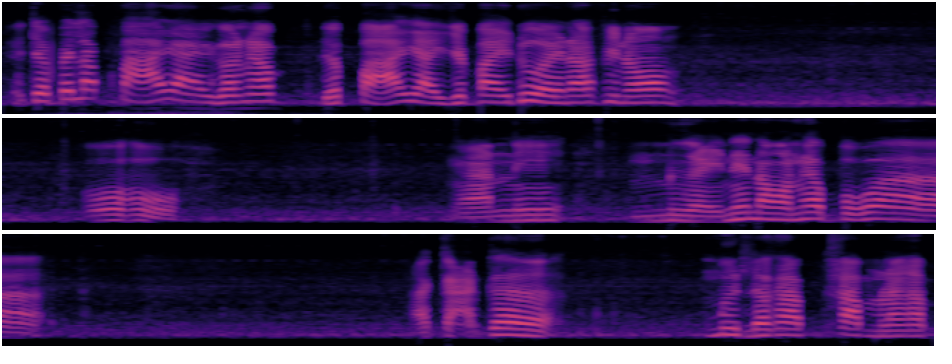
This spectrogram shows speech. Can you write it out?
เดี๋ยว จะไปรับป๋าใหญ่ก่อนครับ เดี๋ยวป๋าใหญ่จะไปด้วยนะพี่น้อง โอ้โห งานนี้เหนื่อยแน่นอนครับ เพราะว่า อากาศก็มืดแล้วครับค่ำแล้วครับ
